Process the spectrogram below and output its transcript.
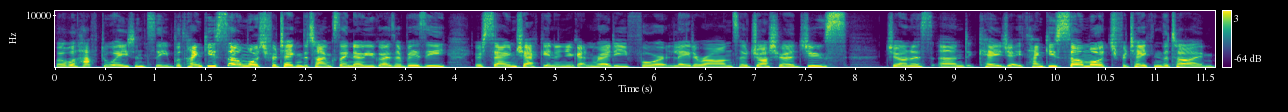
Well, we'll have to wait and see. But thank you so much for taking the time because I know you guys are busy. You're sound checking and you're getting ready for later on. So, Joshua, Juice, Jonas, and KJ, thank you so much for taking the time.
